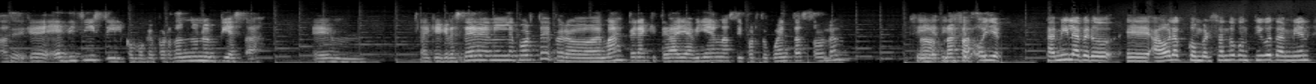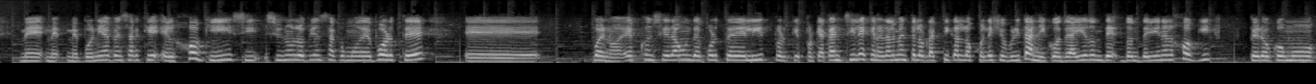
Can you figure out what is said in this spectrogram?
Así que es difícil, como que por dónde uno empieza. Em, hay que crecer en el deporte, pero además espera que te vaya bien así por tu cuenta sola. Sí, Oye, Camila, pero eh, ahora conversando contigo también me, me, ponía a pensar que el hockey, si, si uno lo piensa como deporte, eh, bueno, es considerado un deporte de élite porque, porque acá en Chile generalmente lo practican los colegios británicos, de ahí es donde, donde viene el hockey, pero como,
